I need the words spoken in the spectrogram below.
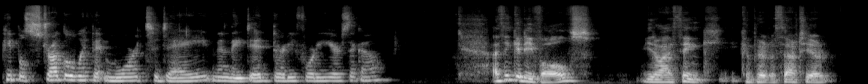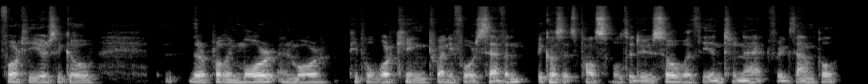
people struggle with it more today than they did 30, 40 years ago? I think it evolves. You know, I think compared to 30 or 40 years ago, there are probably more and more people working 24 7 because it's possible to do so with the internet for example.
